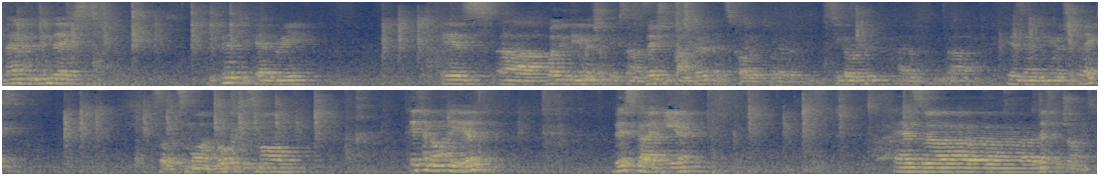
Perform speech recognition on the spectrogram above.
then an indexed infinity category is uh, well in the image of the externalization functor, let's call it whatever, Siegel, I don't uh, is in the image of X. So it's small and locally small. If and only if this guy here has a left adjoint.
